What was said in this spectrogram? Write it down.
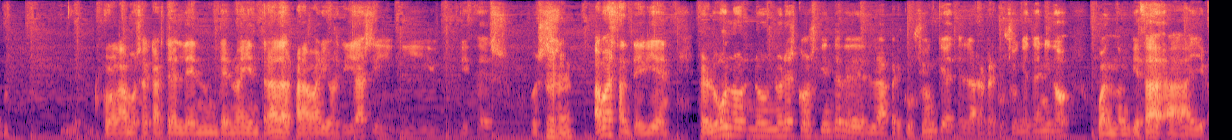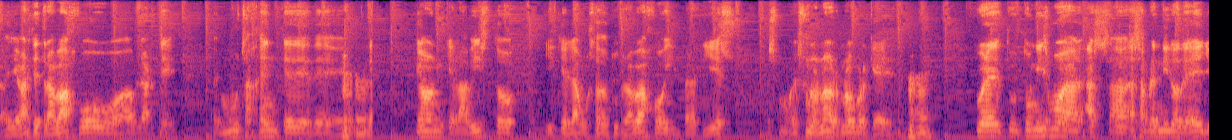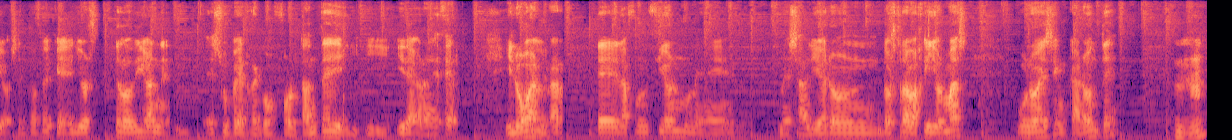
colgamos el cartel de, no hay entradas para varios días y, dices, pues va bastante bien. Pero luego no, no, eres consciente de la, repercusión que, la repercusión que he tenido cuando empieza a, llegarte trabajo o a hablarte mucha gente de, de, la que la ha visto y que le ha gustado tu trabajo y para ti es, es, un honor, ¿no? Porque tú, mismo has, aprendido de ellos, entonces que ellos te lo digan es súper reconfortante y, de agradecer. Y luego al de la función me, salieron dos trabajillos más, uno es en Caronte,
